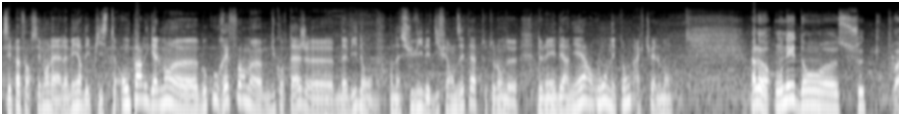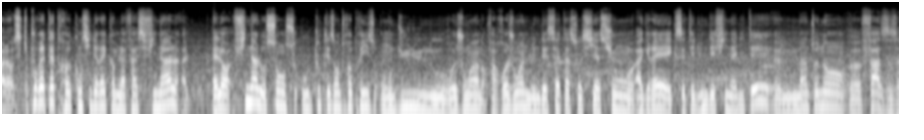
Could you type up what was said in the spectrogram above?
c'est pas forcément la, meilleure des pistes. On parle également euh, beaucoup réforme du courtage. David, on, a suivi les différentes étapes tout au long de, de l'année dernière. Où en est-on actuellement? Alors, on est dans ce alors, ce qui pourrait être considéré comme la phase finale, alors, finale au sens où toutes les entreprises ont dû nous rejoindre, enfin rejoindre l'une des sept associations agréées et que c'était l'une des finalités. Euh, maintenant, euh, phase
